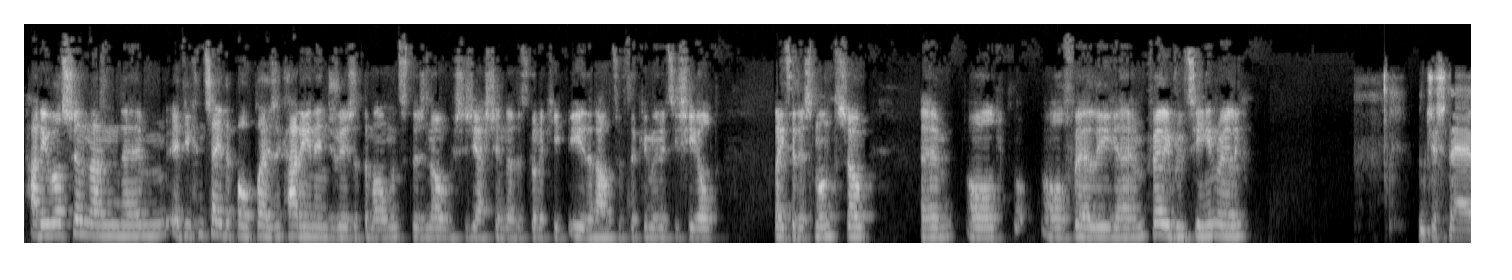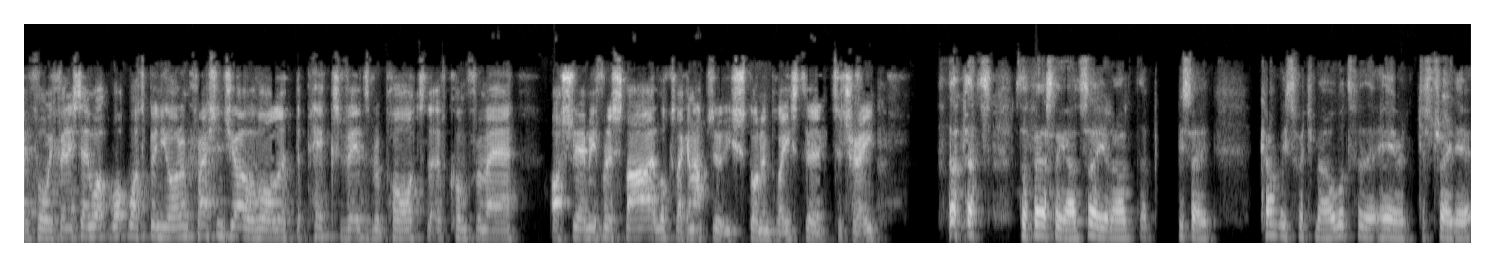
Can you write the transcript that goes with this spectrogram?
Harry Wilson. And um, if you can say that both players are carrying injuries at the moment, there's no suggestion that it's going to keep either out of the Community Shield later this month. So um, all all fairly um, fairly routine, really. And just there before we finish, then what, what what's been your impression, Joe, of all the, the pics, vids, reports that have come from uh, Austria? I mean, for a start, it looks like an absolutely stunning place to to train. that's, the first thing I'd say. You know, I'd be saying, can't we switch Melwood for here and just train here,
